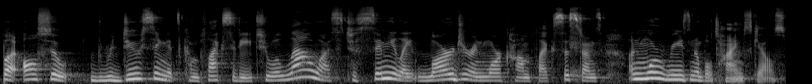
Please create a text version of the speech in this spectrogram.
but also reducing its complexity to allow us to simulate larger and more complex systems on more reasonable timescales.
